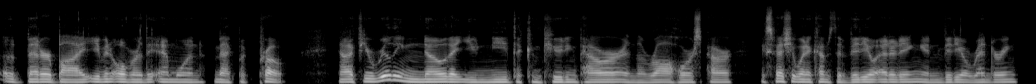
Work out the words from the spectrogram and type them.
a better buy even over the M1 MacBook Pro. Now, if you really know that you need the computing power and the raw horsepower, especially when it comes to video editing and video rendering,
